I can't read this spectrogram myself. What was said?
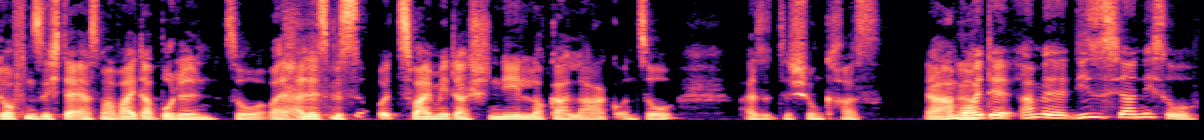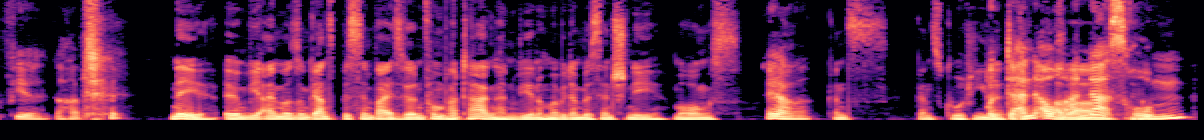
durften sich da erstmal weiter buddeln, so, weil alles bis zwei Meter Schnee locker lag und so. Also das ist schon krass. Ja, haben ja. wir heute, haben wir dieses Jahr nicht so viel gehabt. Nee, irgendwie einmal so ein ganz bisschen weiß. Wir hatten vor ein paar Tagen hatten wir nochmal wieder ein bisschen Schnee morgens. Ja. Ganz, ganz skurril. Und dann auch Aber, andersrum.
